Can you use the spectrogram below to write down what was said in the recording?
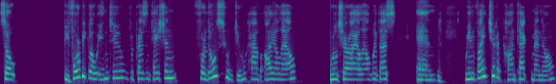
So before we go into the presentation, for those who do have ILL, WorldShare ILL with us, and we invite you to contact Manon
